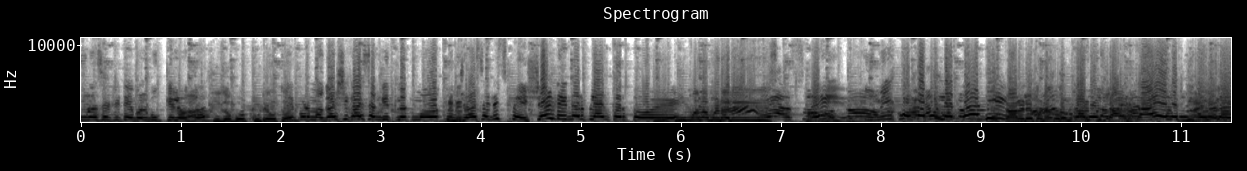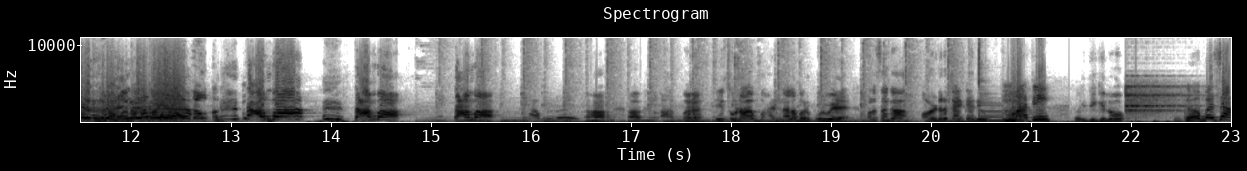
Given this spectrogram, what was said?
कुणासाठी टेबल बुक केलं हा? होतं तुझं बोट कुठे ते होतं पण मगाशी काय सांगितलं मग तुझ्यासाठी स्पेशल डिनर प्लॅन करतोय तू मला म्हणाली हे नाही. तुम्ही खोटं बोललात ना आधी. कारडेपणा करू खोटं नका. बोलताय काय आहे रद्दी नाही, नाही, बोलताय? तुझ्या मनात काय आहे? थांबा थांबा थांबा थांबलोय. हा, हा, हा, बरं ते सोडा भांडणाला भरपूर वेळ आहे मला सांगा ऑर्डर काय काय देऊ माती किती किलो ग बसा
